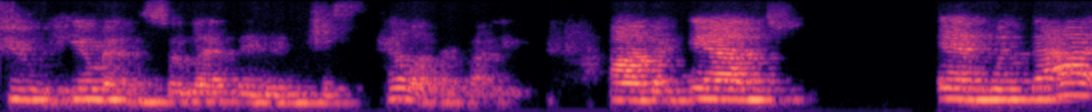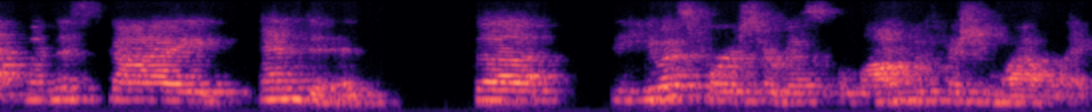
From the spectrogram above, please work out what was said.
to humans so that they didn't just kill everybody. Um, and and when that when this guy ended, the the U.S. Forest Service, along with Fish and Wildlife,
